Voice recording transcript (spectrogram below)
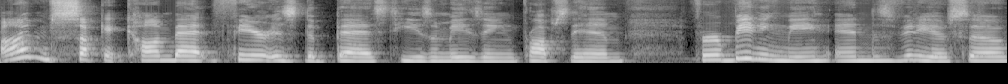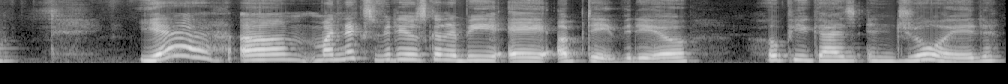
I'm suck at combat. Fear is the best. He's amazing. Props to him for beating me in this video. So, yeah, um, my next video is gonna be a update video. Hope you guys enjoyed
